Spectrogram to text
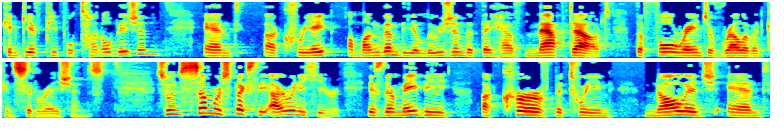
can give people tunnel vision and uh, create among them the illusion that they have mapped out the full range of relevant considerations. So in some respects, the irony here is there may be a curve between knowledge and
